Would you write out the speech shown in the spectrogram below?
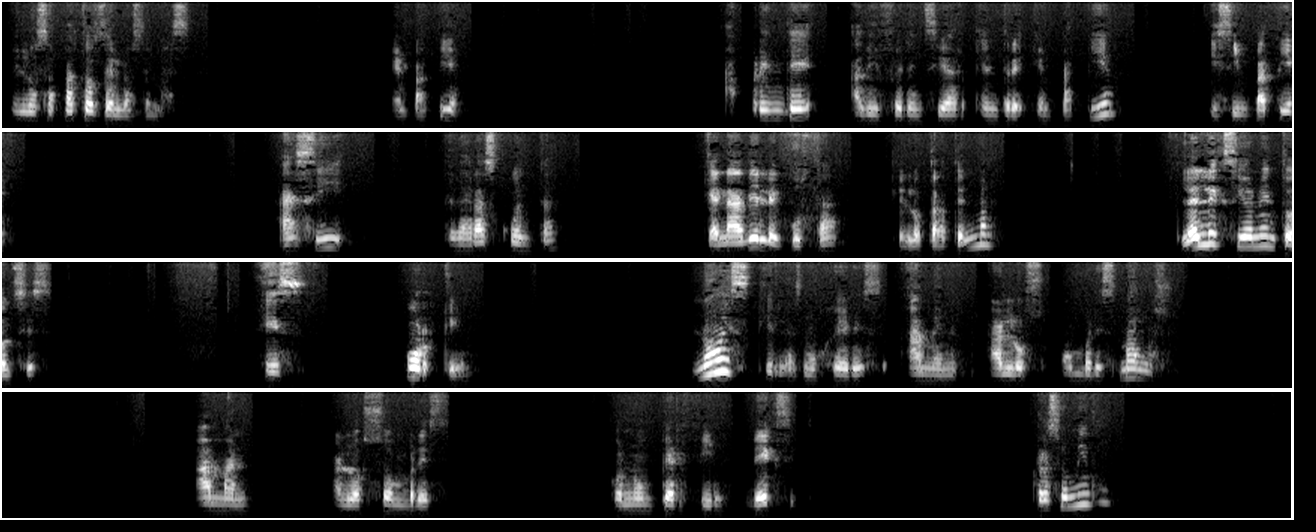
en los zapatos de los demás. Empatía. Aprende a diferenciar entre empatía y simpatía. Así te darás cuenta que a nadie le gusta que lo traten mal. La elección entonces es porque no es que las mujeres amen a los hombres malos. Aman a los hombres con un perfil de éxito. Resumido,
